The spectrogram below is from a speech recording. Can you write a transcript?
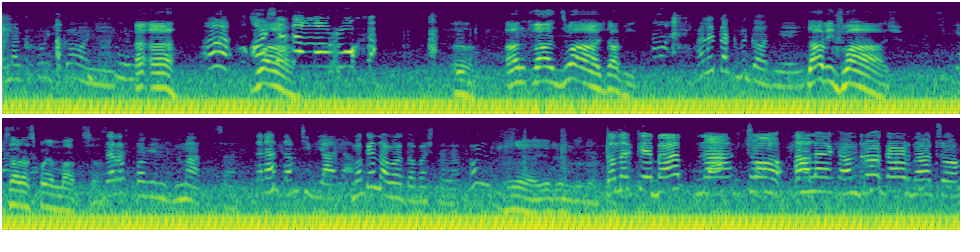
a na kogoś goni. E, e. On się ze mną rucha! E. An, a, złaź, Dawid. Ale tak wygodniej. Dawid, złaź. Zaraz powiem matce. Zaraz powiem w matce. Teraz dam ci w jaja. Mogę naładować telefon? Nie, jedziemy do domu. Doner kebab, nacho, Alejandro Garnacho.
